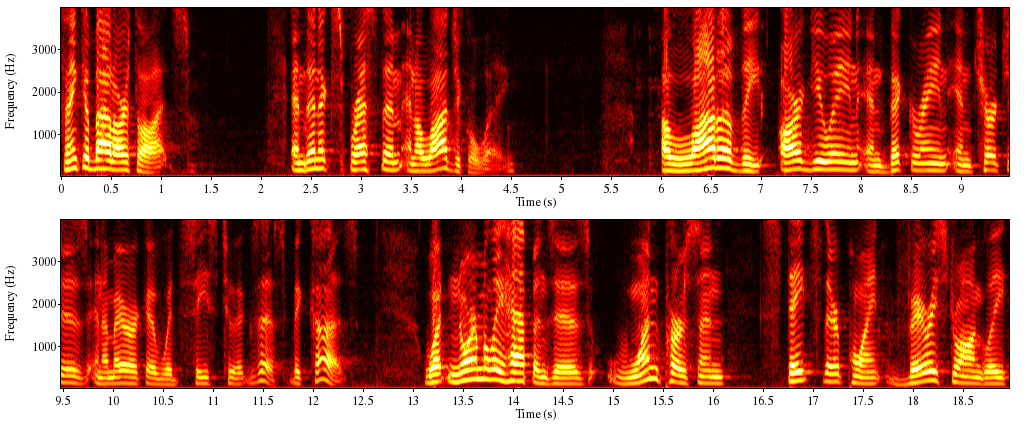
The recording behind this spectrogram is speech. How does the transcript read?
think about our thoughts, and then express them in a logical way, a lot of the arguing and bickering in churches in America would cease to exist because what normally happens is one person states their point very strongly,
